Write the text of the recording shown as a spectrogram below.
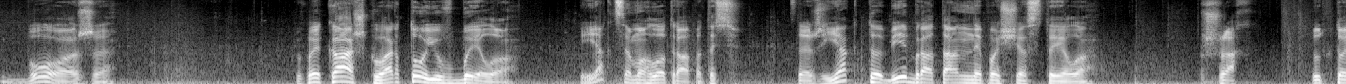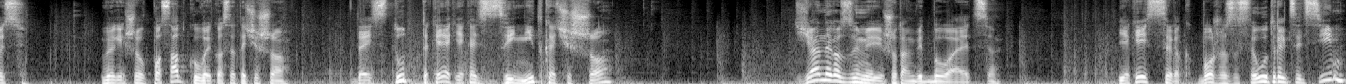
Боже. ВКшку артою вбило. Як це могло трапитись? Це ж як тобі, братан, не пощастило. Жах. Тут хтось вирішив посадку викосити, чи що? Десь тут таке, як якась зенітка, чи що? Я не розумію, що там відбувається. Якийсь цирк. Боже, ЗСУ 37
